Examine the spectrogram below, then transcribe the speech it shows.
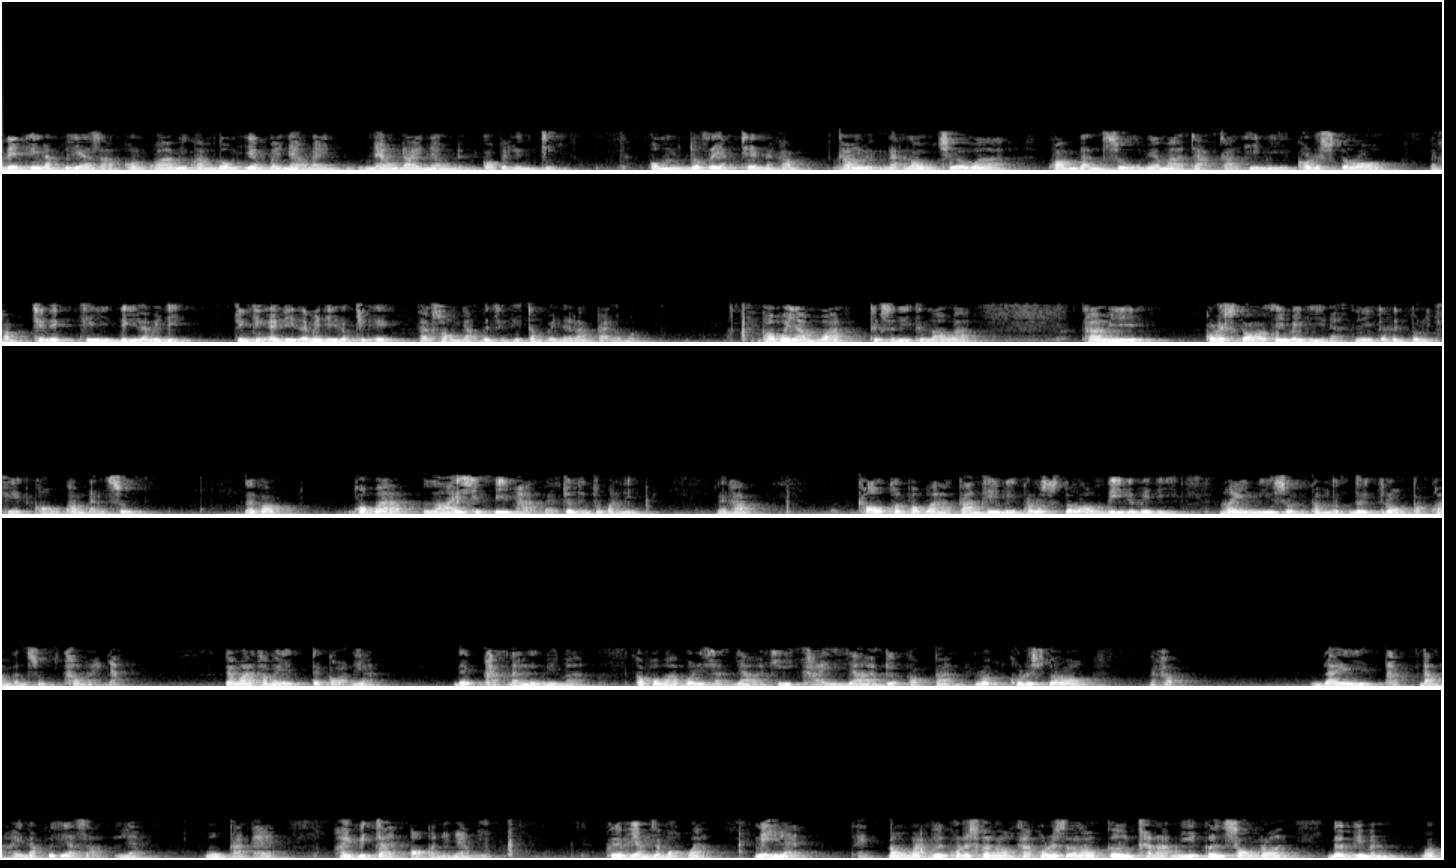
ประเด็นที่นักวิทยาศาสตร์ค้นคว้ามีความโน้มเอียงไปแนวใดแนวใดแนวหนึ่งก็เป็นเรื่องจริง ผมยกตัวอย่างเช่นนะครับ ครั้งหนึ่งเนะเราเชื่อว่าความดันสูงเนี่ยมาจากการที่มีคอเลสเตอรอลนะครับ ชนิดที่ดีและไม่ดี จริง ๆ ไอ้ดีและไม่ดีเราคิดเองทั้งสองอย่างเป็นสิ่งที่จำเป็นในร่างกายเราหมดเขาพยายามวาดทฤษฎีขึ้นมาว่า ถ้ามีคอเลสเตอรอลที่ไม่ดีเนี่ยนี่จะเป็นต้นเหตุของความดันสูง แล้วก็พบว่าหลายสิบปีผ่านไปจนถึงทุกวันนี้นะครับเขาค้นพบว่าการที่มีคอเลสเตอรอลดีหรือไม่ดี ไม่มีส่วนกำหนดโดยตรงกับความดันสูงเท่าไหร่นักแต่ว่าทำไมแต่ก่อนเนี่ยได้ผลักดันเรื่องนี้มาก ก็เพราะว่าบริษัทยาที่ขายยาเกี่ยวกับการลดคอเลสเตอรอลนะครับ ได้ผลักดันให้นักวิทยาศาสตร์ และวงการแพทย์ ให้วิจัยออกมาในแนวนี้ เพื่อพยายามจะบอกว่า นี่แหละ ต้องวัดด้วยคอเลสเตอรอลถ้าคอเลสเตอรอลเกินขนาดนี้เกินสองร้อยเดิมทีมันวัด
